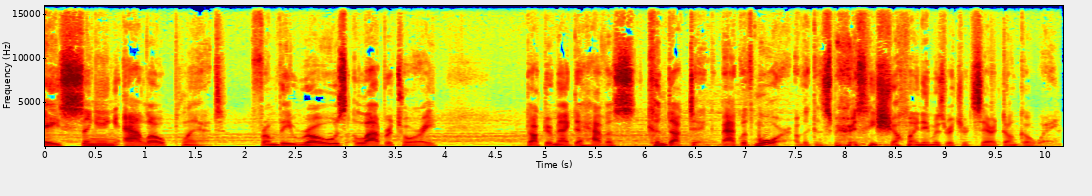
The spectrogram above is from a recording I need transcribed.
a singing aloe plant from the Rose Laboratory. Dr. Magda Havas conducting. Back with more of the Conspiracy Show. My name is Richard Syrett. Don't go away.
